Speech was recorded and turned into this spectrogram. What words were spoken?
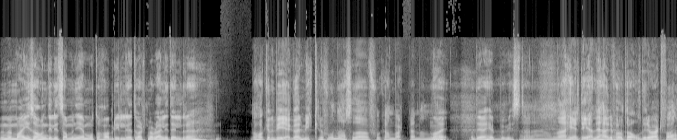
Men med meg så hang det litt sammen. Jeg måtte ha briller etter hvert som jeg blei litt eldre. Du har ikke en Vegard mikrofon, da, så da får ikke han vært med. Men Nei, og det er helt bevisst. Ja, han er helt enig her i forhold til alder, i hvert fall.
